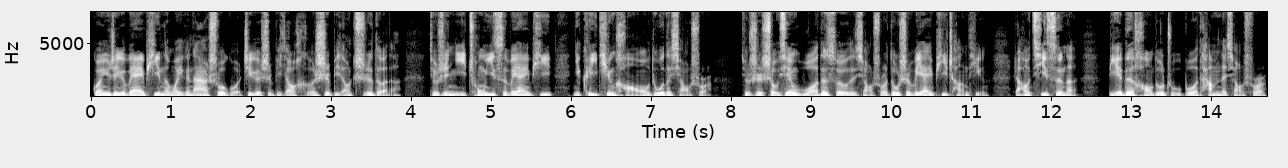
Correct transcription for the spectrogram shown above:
关于这个 VIP 呢，我也跟大家说过，这个是比较合适、比较值得的。就是你充一次 VIP，你可以听好多的小说。就是首先我的所有的小说都是 VIP 畅听，然后其次呢，别的好多主播他们的小说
